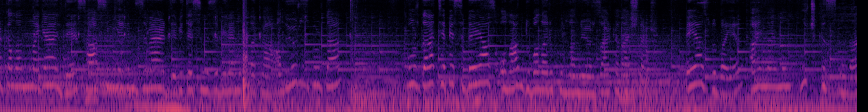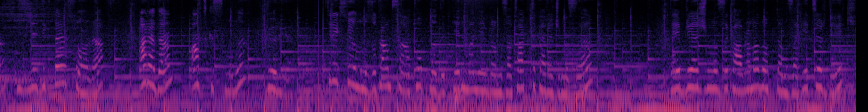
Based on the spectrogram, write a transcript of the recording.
park alanına geldi. Sağ sinyalimizi verdi. Vitesimizi bire mutlaka alıyoruz burada. Burada tepesi beyaz olan dubaları kullanıyoruz arkadaşlar. Beyaz dubayı aynanın uç kısmına izledikten sonra aradan alt kısmını görüyor. Direksiyonumuzu tam sağa topladık. Geri manevramıza taktık aracımızı. Debriyajımızı kavrama noktamıza getirdik.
